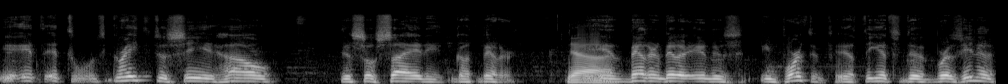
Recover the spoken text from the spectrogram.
it it was great to see how the society got better Yeah. and better and better. And is important. I think it's the Brazilian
